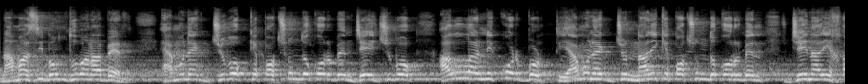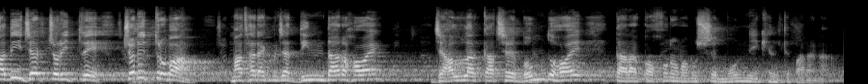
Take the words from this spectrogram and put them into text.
নামাজি বন্ধু বানাবেন। এমন এক যুবককে পছন্দ করবেন, যেই যুবক আল্লাহর নিকটবর্তী। এমন একজন নারীকে পছন্দ করবেন, যে নারী খাদিজার চরিত্রে চরিত্রবান। মাথার রাখবেন যা দিনদার হয়, যে আল্লাহর কাছে বন্ধু হয়, তারা কখনো মানুষের মন নিয়ে খেলতে পারে না।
